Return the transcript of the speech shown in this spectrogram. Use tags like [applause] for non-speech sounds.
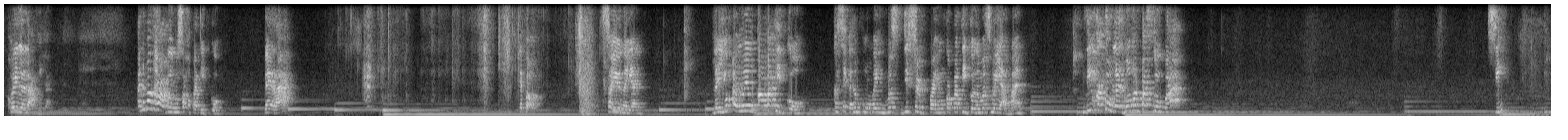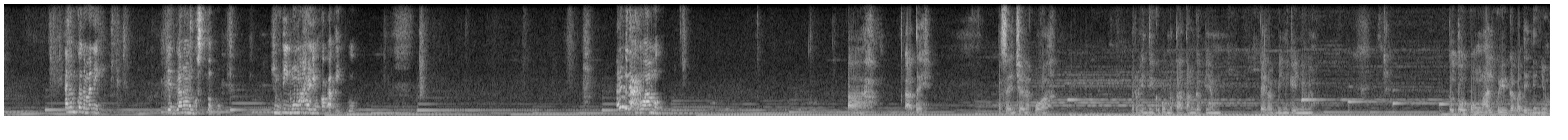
Hoy, lalaki ka. Ano bang habol mo sa kapatid ko? Pera? Ito. Sa'yo na yan. Layuan mo yung kapatid ko kasi alam kong may mas deserve pa yung kapatid ko na mas mayaman. Hindi yung katulad mo, hampas lupa! See? Alam ko naman eh. Yan lang ang gusto mo. Hindi mo mahal yung kapatid ko. Ano ginagawa mo? Ah, ate. Pasensya na po ah. Pero hindi ko po matatanggap yung pera binigay ninyo. Totoo pong mahal ko yung kapatid ninyo.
